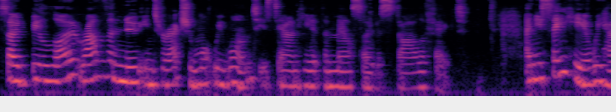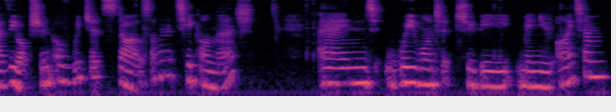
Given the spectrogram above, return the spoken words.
so below, rather than new interaction, what we want is down here the mouse over style effect. And you see here we have the option of widget style. So I'm going to tick on that and we want it to be menu item.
